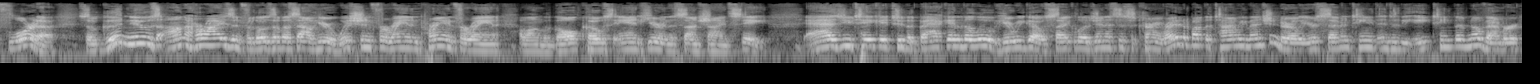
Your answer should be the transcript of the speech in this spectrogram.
Florida. So good news on the horizon for those of us out here wishing for rain and praying for rain along the Gulf Coast and here in the Sunshine State. As you take it to the back end of the loop, here we go. Cyclogenesis occurring right at about the time we mentioned earlier, 17th into the 18th of November.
